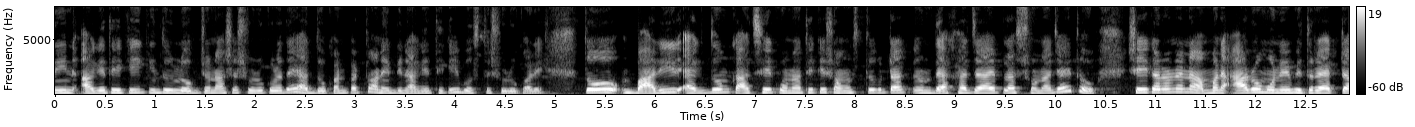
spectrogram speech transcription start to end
দিন আগে থেকেই কিন্তু লোকজন আসা শুরু করে দেয় আর দোকানপাট তো অনেক দিন আগে থেকেই বসতে শুরু করে। তো বাড়ির একদম কাছে কোনা থেকে সমস্তটা দেখা যায় প্লাস শোনা যায় তো, সেই কারণে না মানে আরও মনের ভিতরে একটা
